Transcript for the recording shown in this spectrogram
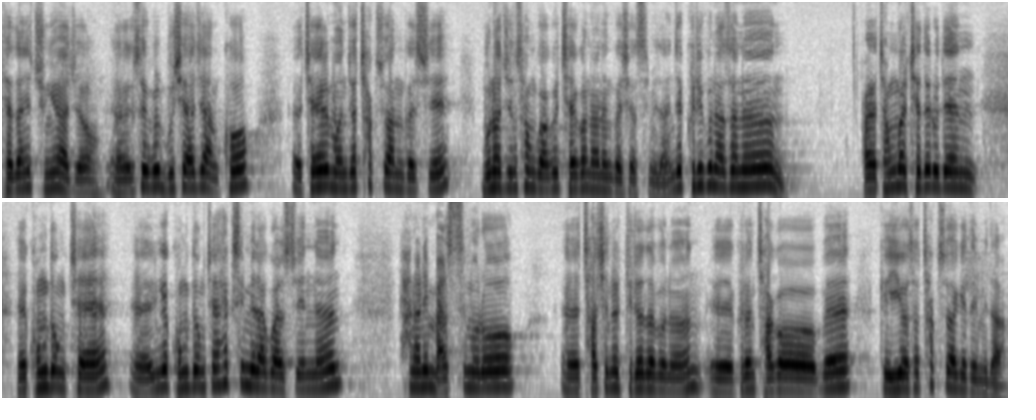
대단히 중요하죠. 그래서 그걸 무시하지 않고 제일 먼저 착수한 것이 무너진 성곽을 재건하는 것이었습니다. 이제 그리고 나서는 정말 제대로 된 공동체, 그러니까 공동체 핵심이라고 할 수 있는 하나님 말씀으로 자신을 들여다보는 그런 작업에 이어서 착수하게 됩니다.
